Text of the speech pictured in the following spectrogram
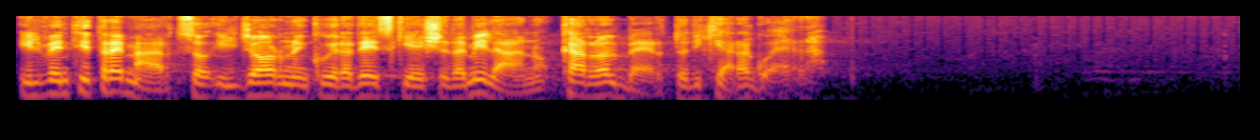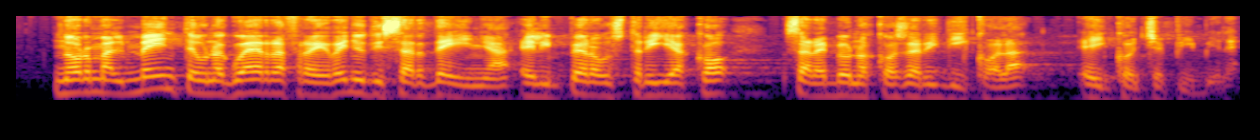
il 23 marzo, il giorno in cui Radetzky esce da Milano, Carlo Alberto dichiara guerra. Normalmente una guerra fra il Regno di Sardegna e l'impero austriaco sarebbe una cosa ridicola e inconcepibile.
